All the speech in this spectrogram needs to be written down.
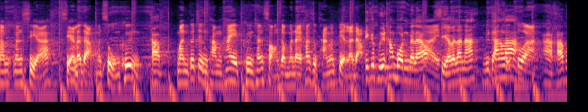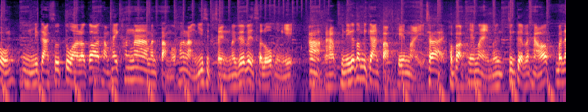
มันมันเสียเสียระดับมันสูงขึ้นครับมันก็จึงทำให้พื้นชั้น 2 กับบันไดขั้นสุดท้ายมันเปลี่ยนระดับนี่คือพื้นข้างบนไปแล้วใช่เสียไปแล้วนะมีการข้างล่างซุดตัวอ่าครับผมอืมมีการซุดตัวแล้วก็ทำให้ข้างหน้ามันต่ำกว่าข้างหลัง 20 เซนมันจะเป็นสโลปอย่างนี้อ่านะครับทีนี้ก็ต้องมีการปรับเทใหม่ใช่พอปรับเทใหม่มันจึงเกิดปัญหาว่าบันได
